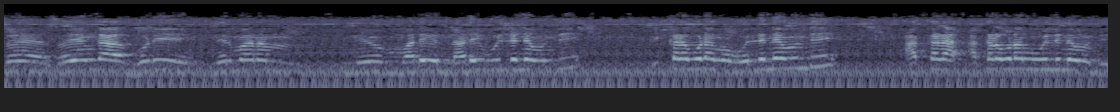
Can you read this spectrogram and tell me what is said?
స్వయంగా గుడి నిర్మాణం ని- మరి నడి ఊళ్ళోనే ఉంది. ఇక్కడ కూడా ఊళ్ళోనే ఉంది. అక్కడ అక్కడ కూడా ఊళ్ళోనే ఉంది.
